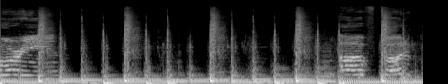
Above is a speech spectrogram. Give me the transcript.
Corian. I've got a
